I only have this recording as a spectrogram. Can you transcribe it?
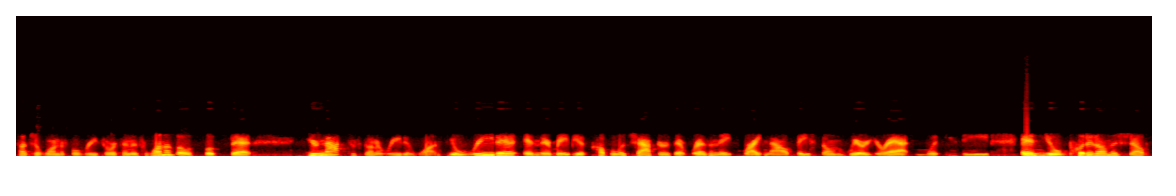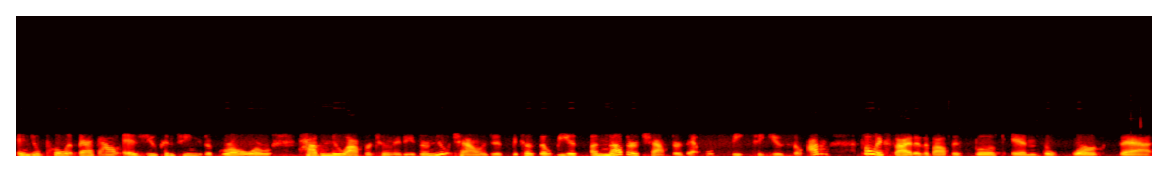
such a wonderful resource. And it's one of those books that you're not just going to read it once. You'll read it, and there may be a couple of chapters that resonate right now based on where you're at and what you need. And you'll put it on the shelf and you'll pull it back out as you continue to grow or have new opportunities or new challenges because there'll be another chapter that will speak to you. So I'm so excited about this book and the work that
